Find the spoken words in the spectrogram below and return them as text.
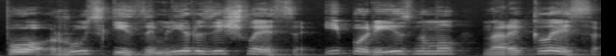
по руській землі розійшлися і по-різному нареклися.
